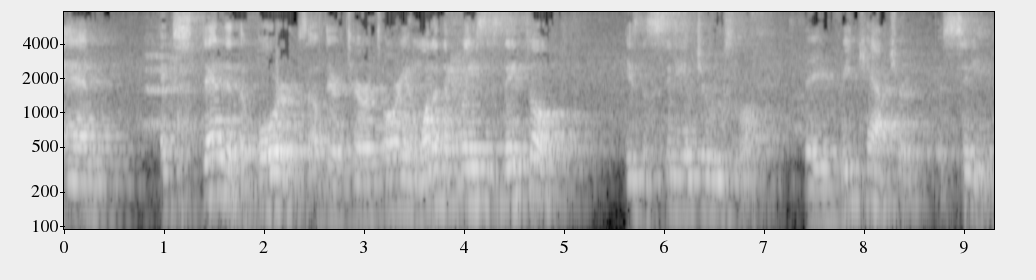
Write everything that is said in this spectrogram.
and extended the borders of their territory. And one of the places they took is the city of Jerusalem. They recaptured the city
